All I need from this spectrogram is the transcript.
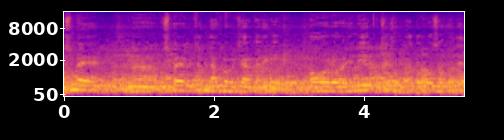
उसमें उस पर विधानसभा विचार करेगी। और यदि उचित होगा तो वो संबंधित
